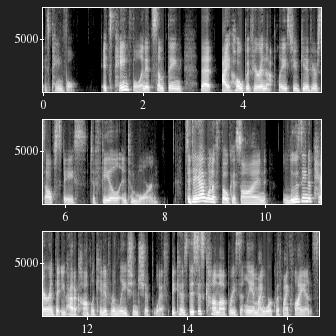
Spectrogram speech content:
is painful. It's painful, and it's something that I hope if you're in that place, you give yourself space to feel and to mourn. Today, I want to focus on losing a parent that you had a complicated relationship with because this has come up recently in my work with my clients.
